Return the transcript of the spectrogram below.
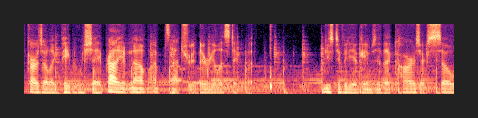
cars are like paper mache. Probably no, it's not true. They're realistic, but I'm used to video games where the cars are so.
